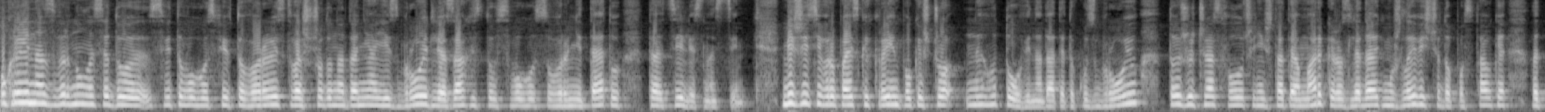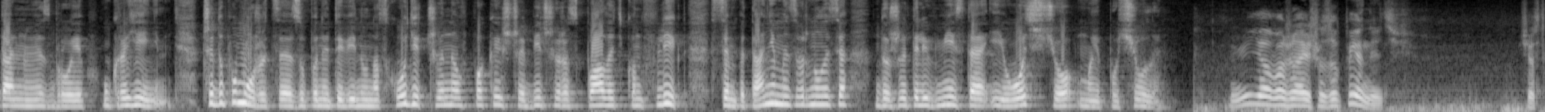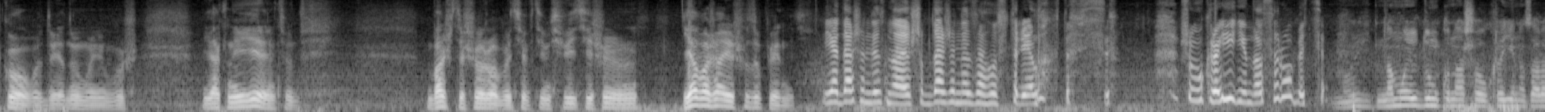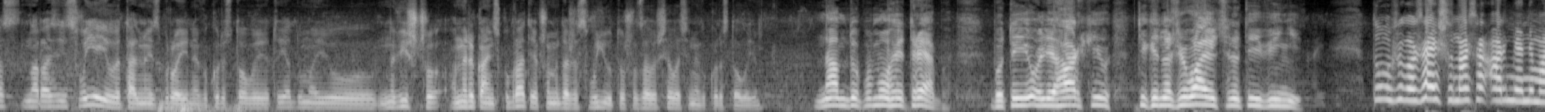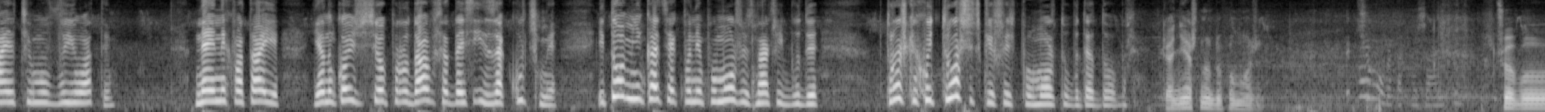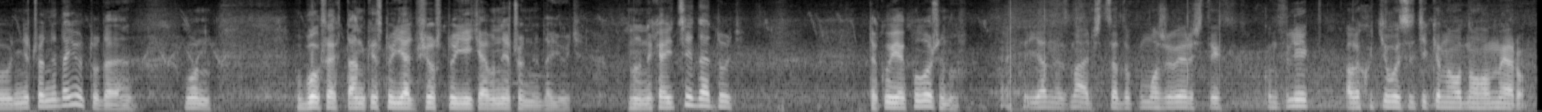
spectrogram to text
Україна звернулася до світового співтовариства щодо надання їй зброї для захисту свого суверенітету та цілісності. Більшість європейських країн поки що не готові надати таку зброю. В той же час Сполучені Штати Америки розглядають можливість щодо поставки летальної зброї Україні. Чи допоможе це зупинити війну на сході, чи навпаки ще більше розпалить конфлікт? З цим питанням ми звернулися до жителів міста. І ось що ми почули. Ну, Я вважаю, що зупинить частково, я думаю, бо ж як не є, тут бачите, що робиться в тім світі, що я вважаю, що зупинить. Я навіть не знаю, щоб навіть не загострило. То все, що в Україні в нас робиться. Ну, на мою думку, наша Україна зараз наразі своєї летальної зброї не використовує. То я думаю, навіщо американську брати, якщо ми навіть свою, то що залишилося, не використовуємо. Нам допомоги треба, бо ті олігархи тільки наживаються на тій війні. Тому що вважаю, що наша армія не має чим воювати. В неї не вистачає. Янукович все продався десь із-за кучми. І то, мені кажеться, як вони поможуть, значить буде трошки, хоч трошечки щось поможе, то буде добре. Звісно, допоможе. Чому ви так вважаєте? Що, бо нічого не дають туди. Вон в боксах танки стоять, все стоїть, а вони нічого не дають. Ну нехай ці дадуть. Таку, як положено. Я не знаю, чи це допоможе вирішити конфлікт, але хотілося тільки на одного миру.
